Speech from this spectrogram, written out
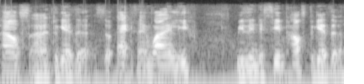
house uh, together. So X and Y live within the same house together.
